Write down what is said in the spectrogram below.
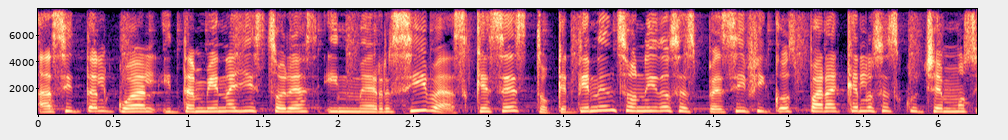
así tal cual. Y también hay historias inmersivas. ¿Qué es esto? Que tienen sonidos específicos para que los escuchemos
